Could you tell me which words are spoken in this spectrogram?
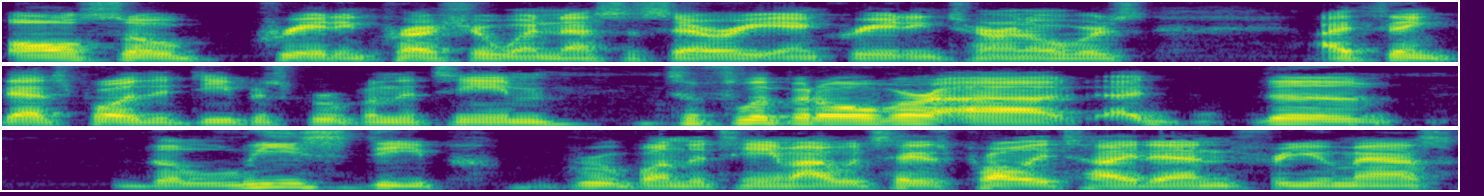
also creating pressure when necessary and creating turnovers. I think that's probably the deepest group on the team. To flip it over, uh, the the least deep group on the team, I would say, is probably tight end for UMass.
